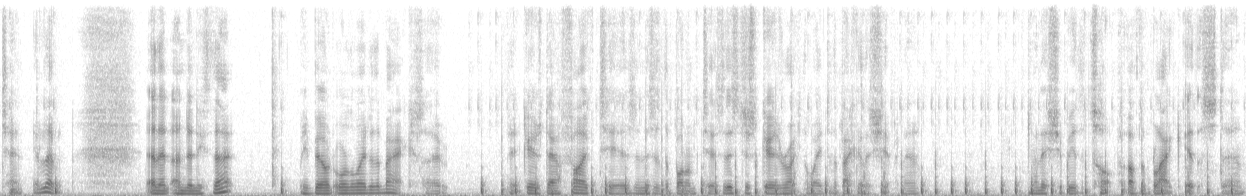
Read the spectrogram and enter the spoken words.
10 11 and then underneath that we build all the way to the back so it goes down five tiers and this is the bottom tier. So this just goes right the way to the back of the ship now. And this should be the top of the black at the stern.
